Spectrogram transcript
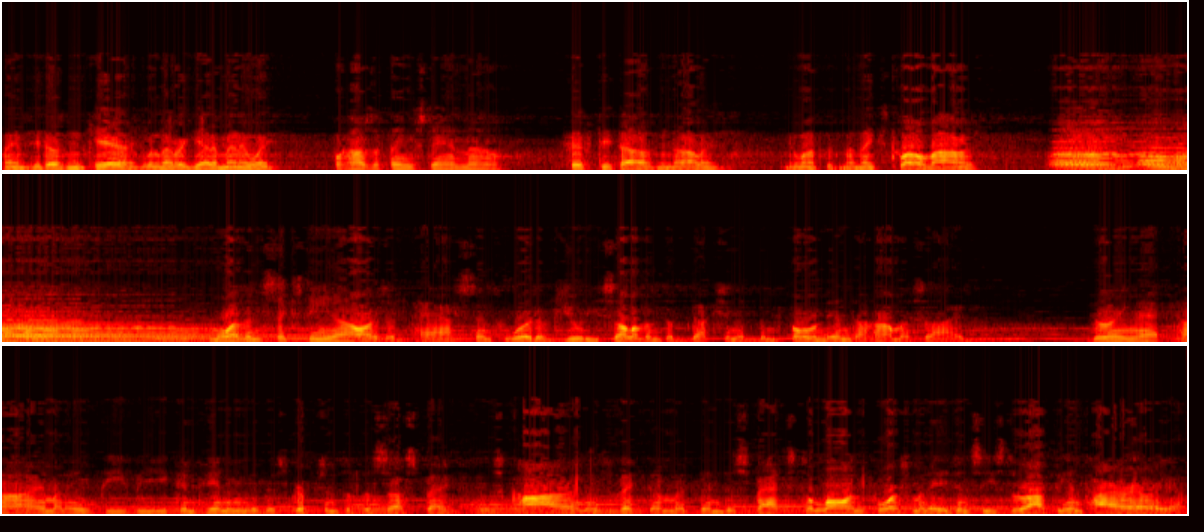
Claims he doesn't care. We'll never get him anyway. Well, how's the thing stand now? $50,000. He wants it in the next 12 hours. More than 16 hours had passed since word of Judy Sullivan's abduction had been phoned into homicide. During that time, an APB containing the descriptions of the suspect, his car, and his victim had been dispatched to law enforcement agencies throughout the entire area.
